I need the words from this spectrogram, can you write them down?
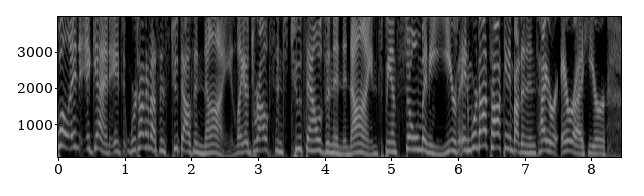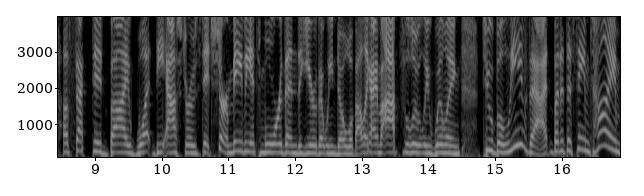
Well, and again, it's we're talking about since 2009, like a drought since 2009 spans so many years, and we're not talking about an entire era here affected by what the Astros did. Sure, maybe it's more than the year that we know about. Like I'm absolutely willing to believe that, but at the same time,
